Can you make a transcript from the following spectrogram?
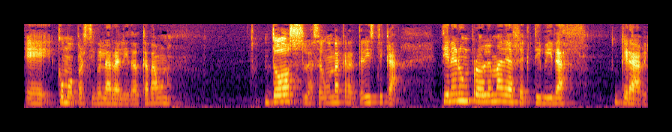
eh, cómo percibe la realidad cada uno. Dos, la segunda característica, tienen un problema de afectividad grave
